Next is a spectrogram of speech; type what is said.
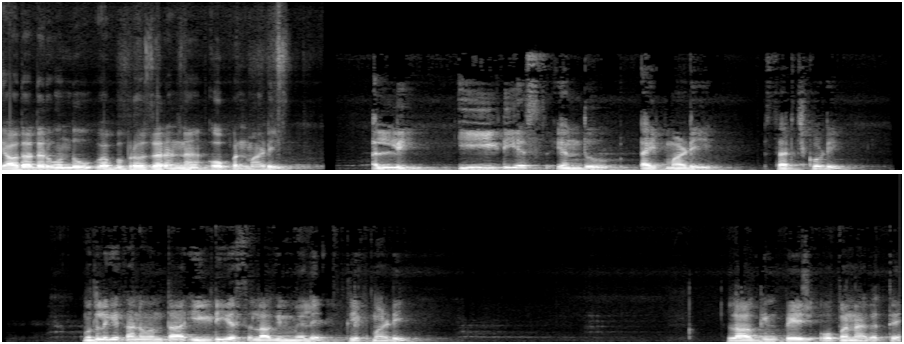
ಯಾವುದಾದರೂ ಒಂದು ವೆಬ್ ಬ್ರೌಸರನ್ನು ಓಪನ್ ಮಾಡಿ ಅಲ್ಲಿ ಇ ಡಿ ಎಸ್ ಎಂದು ಟೈಪ್ ಮಾಡಿ ಸರ್ಚ್ ಕೊಡಿ. ಮೊದಲಿಗೆ ಕಾಣುವಂಥ ಇ ಡಿ ಎಸ್ ಲಾಗಿನ್ ಮೇಲೆ ಕ್ಲಿಕ್ ಮಾಡಿ. ಲಾಗಿನ್ ಪೇಜ್ ಓಪನ್ ಆಗುತ್ತೆ.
